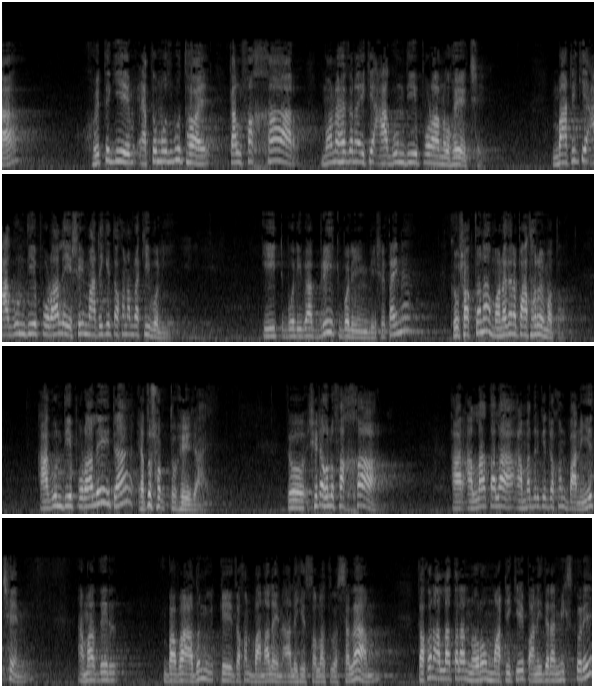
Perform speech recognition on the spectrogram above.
হইতে গিয়ে এত মজবুত হয় কালফাখার মনে হয় যেন একে আগুন দিয়ে পোড়ানো হয়েছে। মাটিকে আগুন দিয়ে পোড়ালে সেই মাটিকে তখন আমরা কি বলি? ইট বলি বা ব্রিক বলি ইংলিশে, তাই না? খুব শক্ত না? মনে হয় পাথরের মতো। আগুন দিয়ে পোড়ালে এটা এত শক্ত হয়ে যায়। তো সেটা হলো ফাখার আর আল্লাহ তালা আমাদেরকে যখন বানিয়েছেন, আমাদের বাবা আদমকে যখন বানালেন আলহি সাল্লাম তখন আল্লাহ তালা নরম মাটিকে পানি দ্বারা মিক্স করে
